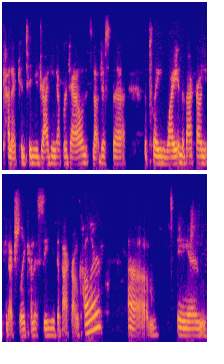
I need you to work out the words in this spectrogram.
kind of continue dragging up or down, it's not just the, the plain white in the background, you can actually kind of see the background color. Um, and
